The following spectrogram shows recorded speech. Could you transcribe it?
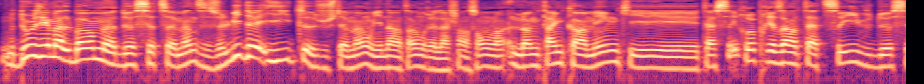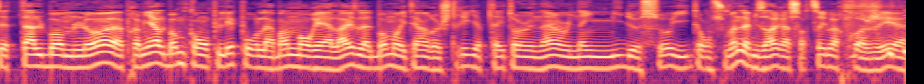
Deuxième album de cette semaine, c'est celui de Heat, justement. On vient d'entendre la chanson Long- Time Coming, qui est assez représentative de cet album-là. Euh, Premier album complet pour la bande montréalaise. L'album a été enregistré il y a peut-être un an, un an et demi de ça. Heat ont souvent de la misère à sortir leurs projets euh,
